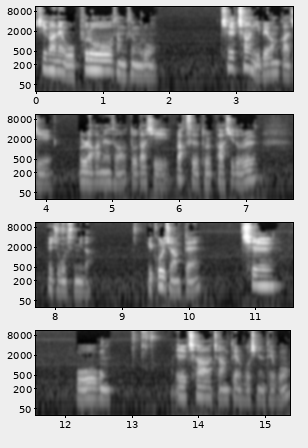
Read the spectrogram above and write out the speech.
시간의 5% 상승으로 7,200원까지 올라가면서 또다시 박스 돌파 시도를 해주고 있습니다. 윗꼬리 저항대 7550 1차 저항대를 보시면 되고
